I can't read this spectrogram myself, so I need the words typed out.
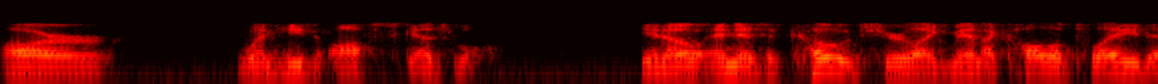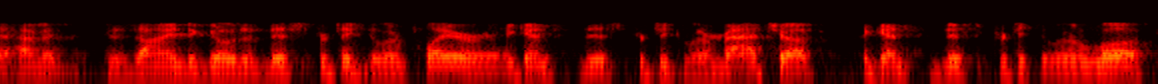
are when he's off schedule. You know, and as a coach, you're like, man, I call a play to have it designed to go to this particular player against this particular matchup against this particular look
